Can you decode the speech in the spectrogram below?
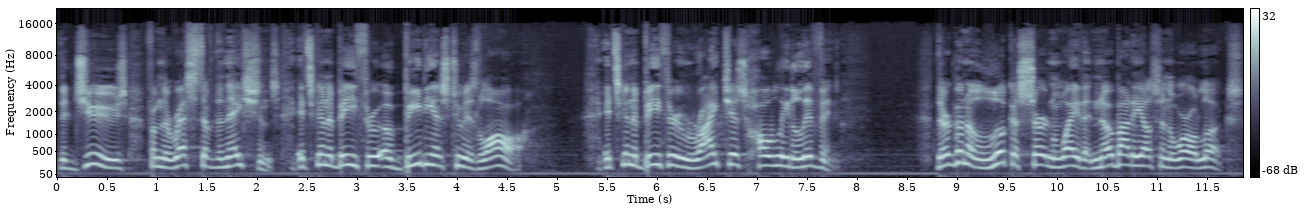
the Jews, from the rest of the nations? It's going to be through obedience to his law, it's going to be through righteous, holy living. They're going to look a certain way that nobody else in the world looks.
